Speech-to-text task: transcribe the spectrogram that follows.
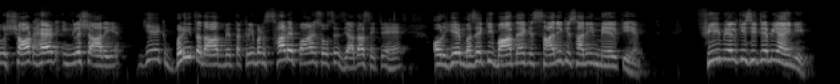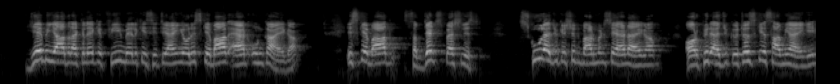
तो शॉर्ट हेड इंग्लिश आ रही है। ये एक बड़ी तादाद में तकरीबन साढ़े पाँच सौ से ज़्यादा सीटें हैं और ये मज़े की बात है कि सारी की सारी मेल की हैं। फीमेल की सीटें भी आएँगी। ये भी याद रख ले कि फीमेल की सीटें आएँगी और इसके बाद ऐड उनका आएगा। इसके बाद subject specialist school education department से ऐड आएगा और फिर एजुकेटर्स की असामियाँ आएँगी।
